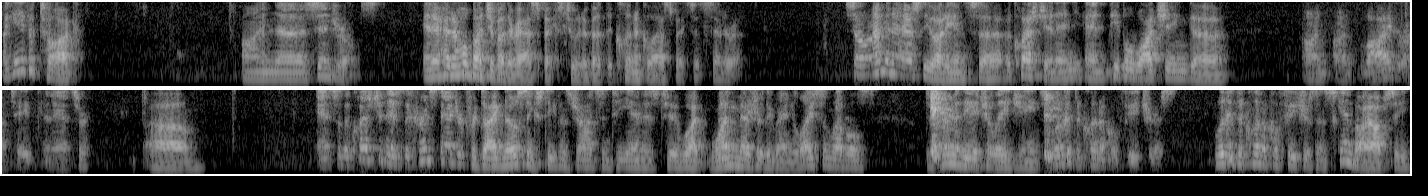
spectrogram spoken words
I gave a talk on uh, syndromes, and it had a whole bunch of other aspects to it about the clinical aspects, et cetera. So I'm going to ask the audience uh, a question, and, and people watching uh, on, on live or on tape can answer. Um, and so the question is, the current standard for diagnosing Stevens-Johnson TN is to what? One, measure the granulysin levels, determine the HLA genes, look at the clinical features, look at the clinical features in skin biopsy,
